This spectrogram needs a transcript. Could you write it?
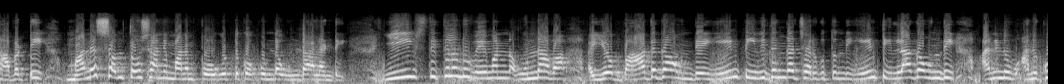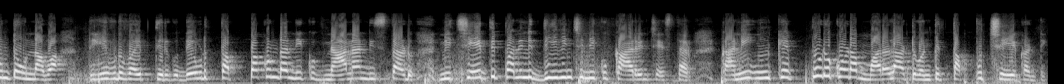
కాబట్టి మన సంతోషాన్ని మనం పోగొట్టుకోకుండా ఉండాలండి. ఈ స్థితిలో నువ్వేమన్నా ఉన్నావా? అయ్యో బాధగా ఉందే ఏంటి ఈ విధంగా జరుగుతుంది ఏంటి ఇలాగా ఉంది అని నువ్వు అనుకుంటూ ఉన్నావా? దేవుడు వైపు తిరుగు. దేవుడు తప్పకుండా నీకు జ్ఞానాన్ని ఇస్తాడు. నీ చేతి పనిని దీవించి నీకు కార్యం చేస్తారు. కానీ ఇంకెప్పుడు కూడా మరలా అటువంటి తప్పు చేయకండి.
